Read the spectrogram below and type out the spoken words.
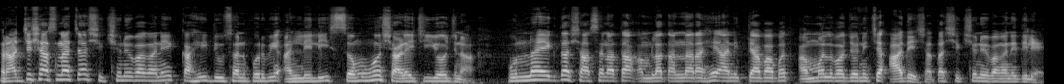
राज्य शासनाच्या शिक्षण विभागाने काही दिवसांपूर्वी आणलेली समूह शाळेची योजना पुन्हा एकदा शासन आता अंमलात आणणार आहे आणि त्याबाबत अंमलबजावणीचे आदेश आता शिक्षण विभागाने दिले आहे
